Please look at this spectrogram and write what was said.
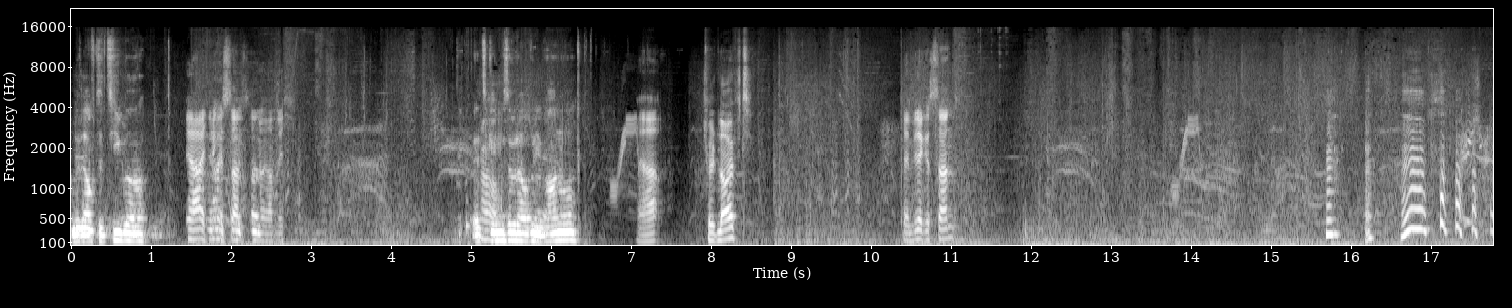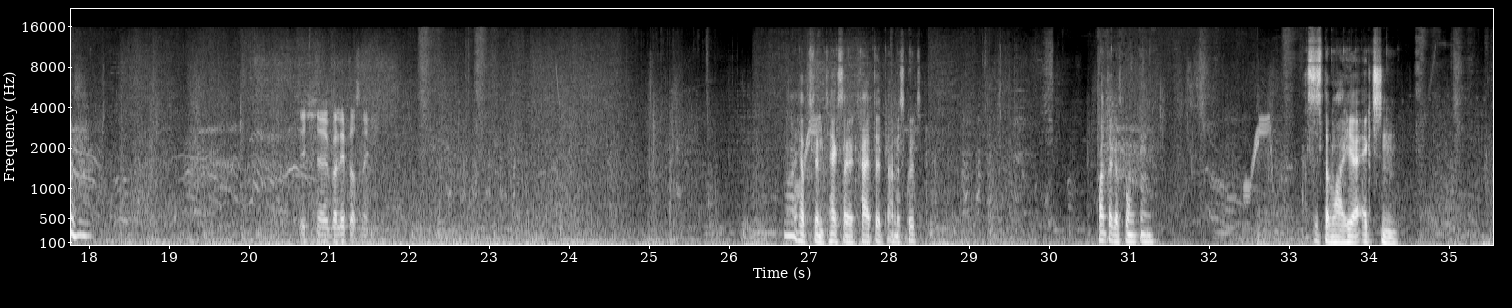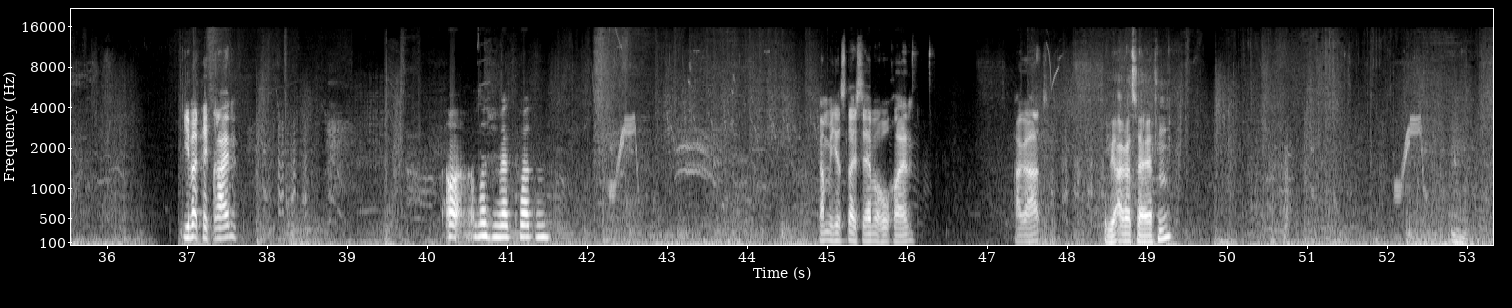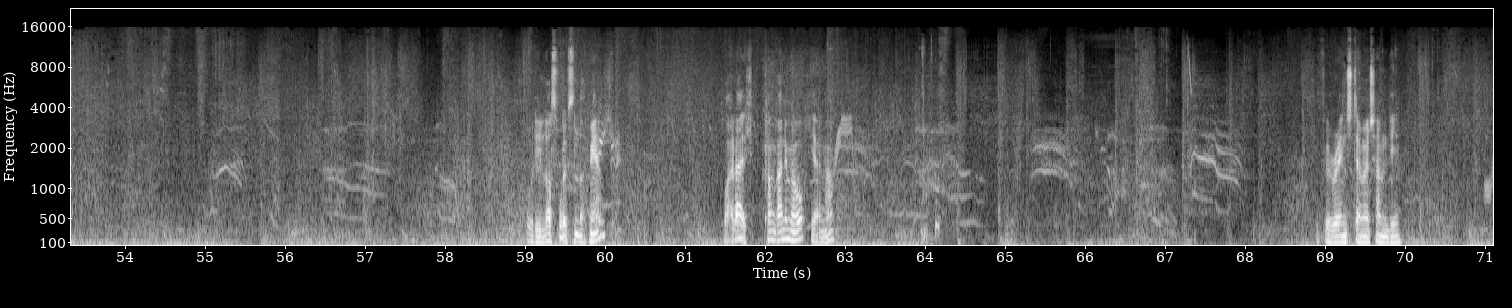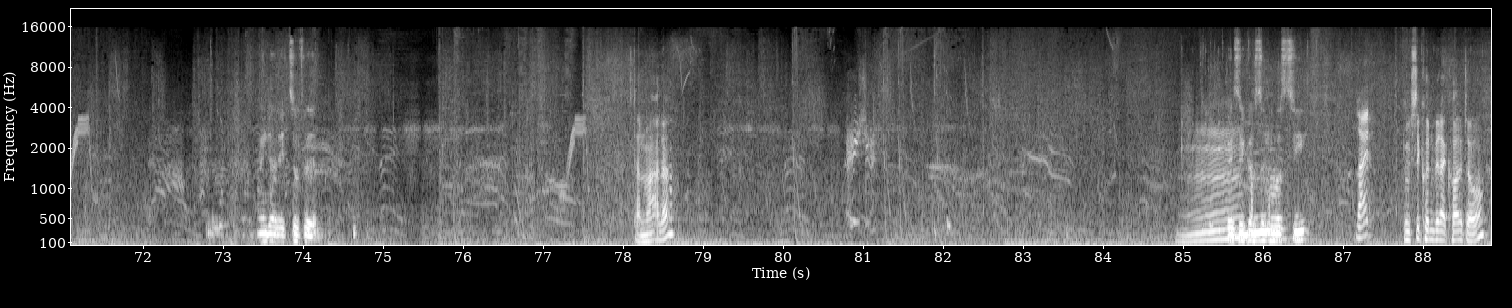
Wieder auf der Tiba. Ja, ich bin gestunt. Gerade nicht. Jetzt Oh. ging es wieder auf den Ivano. Ja. Schild läuft. Bin wieder gestunt. Ich äh, überlebe das nicht. Ah, Ich hab's den Hexer gekitet, alles gut. Konter gefunken. Das ist doch mal hier Action. Lieber kriegt rein. Oh, da muss ich wegporten. Kann mich jetzt gleich selber hochheilen. Agat. Probier Aga zu helfen. Oh, die Lost Wolves sind noch mehr. Boah, Alter, ich komm gar nicht mehr hoch hier, ne? Wie viel Range Damage haben die? Eindeutig zu viel. Dann mal alle. Basic hast du noch was ziehen? Nein. 5 Sekunden wieder Kolto.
